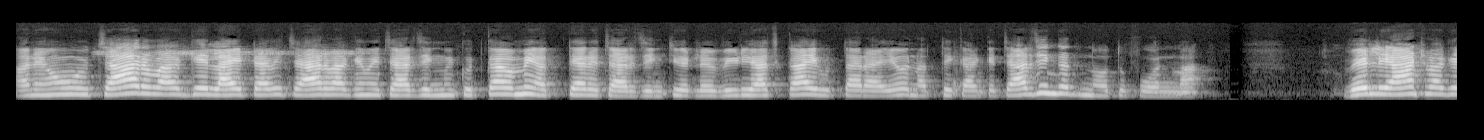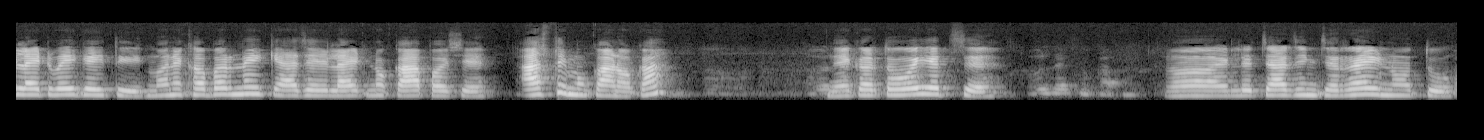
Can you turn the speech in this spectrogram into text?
અને હું ચાર વાગે લાઇટ આવી, ચાર વાગે મેં ચાર્જિંગ મૂક્યું કા મેં અત્યારે ચાર્જિંગ થયું, એટલે વીડિયો આજ કાંઈ ઉતારાયો નથી, કારણ કે ચાર્જિંગ જ નહોતું ફોનમાં. વહેલી આઠ વાગે લાઇટ વહી ગઈ હતી. મને ખબર નહીં કે આજે લાઇટનો કાપ હશે. આજથી મૂકાણો કા? નહીકર તો હોય જ છે. હા, એટલે ચાર્જિંગ જરાય નહોતું.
